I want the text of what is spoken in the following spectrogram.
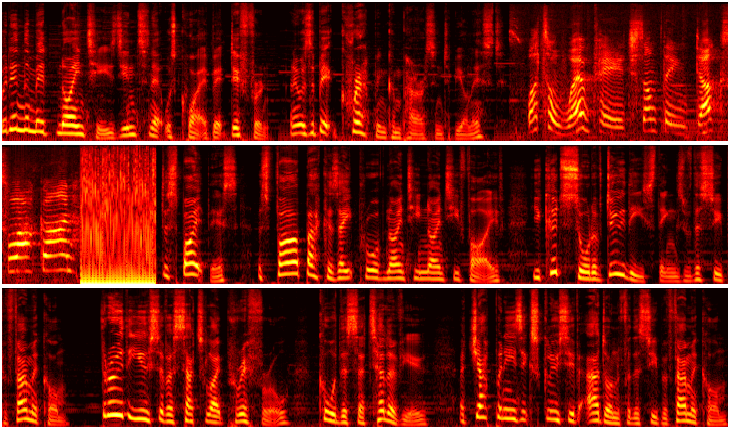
But in the mid 90s, the internet was quite a bit different, and it was a bit crap in comparison, to be honest. What's a web page? Something ducks walk on? Despite this, as far back as April of 1995, you could sort of do these things with the Super Famicom. Through the use of a satellite peripheral, called the Satellaview, a Japanese exclusive add-on for the Super Famicom,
